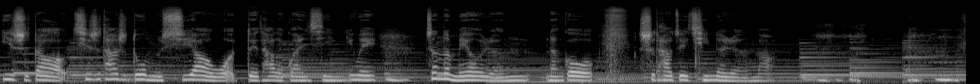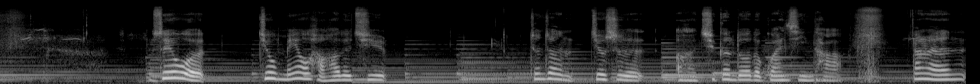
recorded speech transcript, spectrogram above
意识到，其实他是多么需要我对他的关心，因为真的没有人能够是他最亲的人嘛，所以我。就没有好好的去，真正就是呃，去更多的关心他。当然，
